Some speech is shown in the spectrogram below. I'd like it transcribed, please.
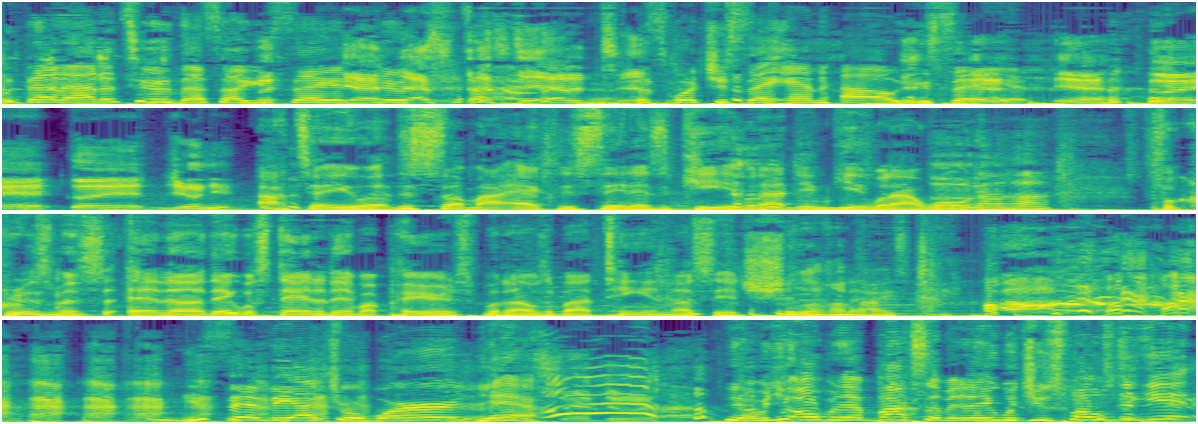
With that attitude, that's how you say it Yeah, too. that's that's the attitude. That's what you say and how you say it. Yeah, go ahead, go ahead, Junior. I'll tell you what, this is something I actually said as a kid, but I didn't get what I wanted Uh-huh. for Christmas. And uh, they were standing there, my parents, but I was about 10. I said, sugar, honey, iced tea. You said the actual word. Yeah. Yeah, when you open that box up and it ain't what you supposed to get.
